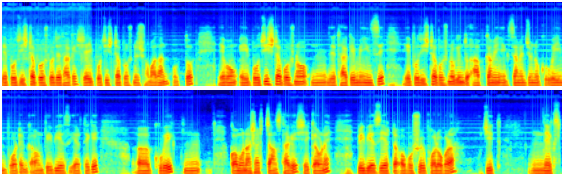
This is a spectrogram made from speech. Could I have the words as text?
যে পঁচিশটা প্রশ্ন যে থাকে, সেই পঁচিশটা প্রশ্নের সমাধান, উত্তর। এবং এই পঁচিশটা প্রশ্ন যে থাকে মেইনসে এই পঁচিশটা প্রশ্ন কিন্তু আপকামিং এক্সামের জন্য খুবই ইম্পর্ট্যান্ট কারণ প্রিভিয়াস ইয়ার থেকে খুবই কমন আসার চান্স থাকে। সেই কারণে প্রিভিয়াস ইয়ারটা অবশ্যই ফলো করা উচিত। নেক্সট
